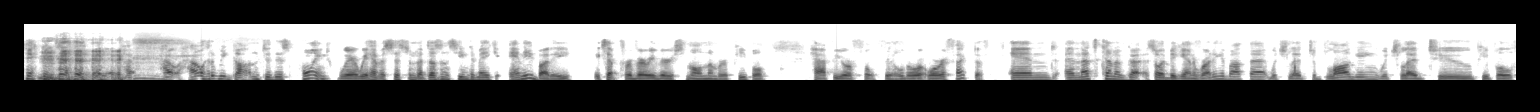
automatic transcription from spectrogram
Mm. how, how had we gotten to this point where we have a system that doesn't seem to make anybody, except for a very, very small number of people, happy or fulfilled or, or effective? And and that's kind of got so i began writing about that which led to blogging which led to people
